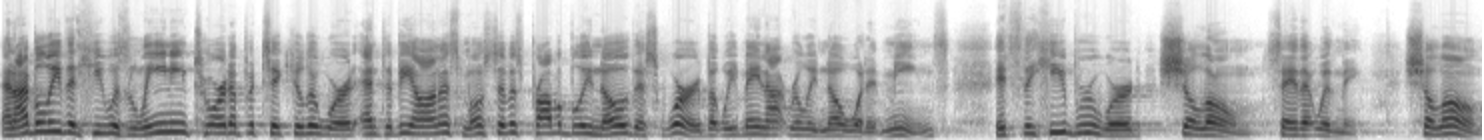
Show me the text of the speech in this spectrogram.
And I believe that he was leaning toward a particular word. And to be honest, most of us probably know this word, but we may not really know what it means. It's the Hebrew word shalom. Say that with me shalom.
